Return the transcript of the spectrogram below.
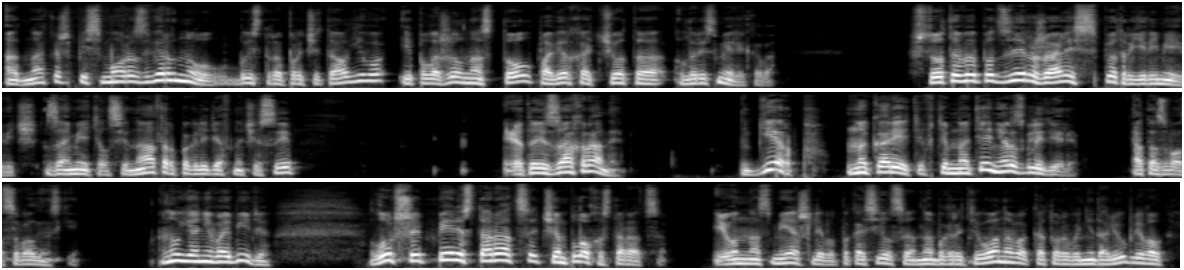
однако же письмо развернул, быстро прочитал его и положил на стол поверх отчета Ларис Меликова. — Что-то вы подзадержались, Петр Еремеевич, — заметил сенатор, поглядев на часы. — Это из-за охраны. — Герб на карете в темноте не разглядели, — отозвался Волынский. — Ну, я не в обиде. Лучше перестараться, чем плохо стараться. И он насмешливо покосился на Багратионова, которого недолюбливал, —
